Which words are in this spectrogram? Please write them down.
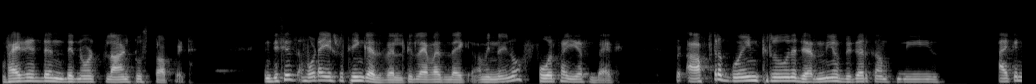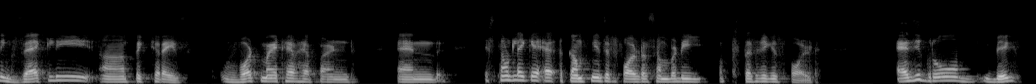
Why did they not plan to stop it? And this is what I used to think as well till I was like, I mean, you know, four five years back. But after going through the journey of bigger companies, I can exactly uh, picturize what might have happened. And it's not like a, a company is at fault or somebody specific is fault. As you grow big,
